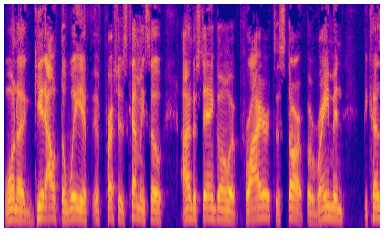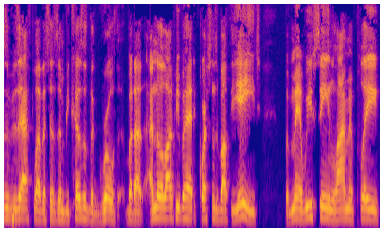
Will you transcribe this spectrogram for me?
want to get out the way if, if pressure is coming. So I understand going with Pryor to start, but Raimann, because of his athleticism, because of the growth, but I, I know a lot of people had questions about the age, but man, we've seen Lyman play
